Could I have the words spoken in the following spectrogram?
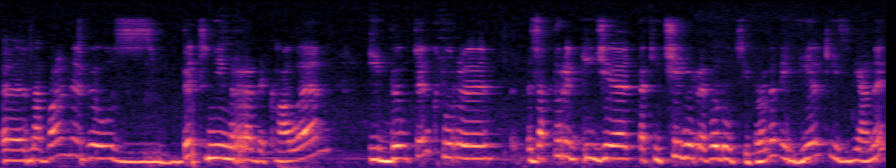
E, Nawalny był zbytnim radykałem i był tym, który, za którym idzie taki cień rewolucji, prawda, tej wielkiej zmiany,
